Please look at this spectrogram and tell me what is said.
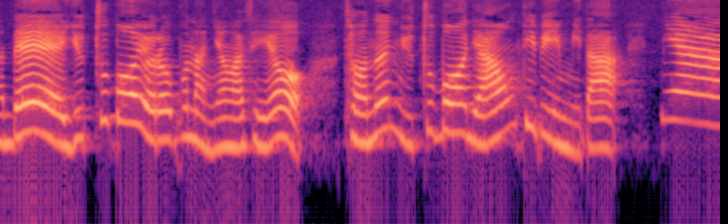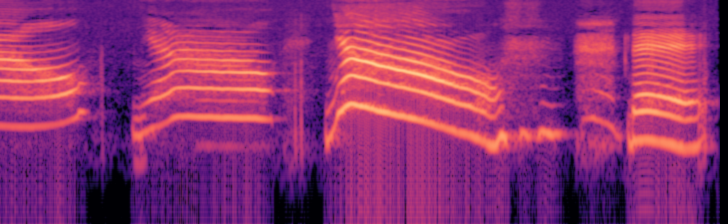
아, 네, 유튜버 여러분 안녕하세요. 저는 유튜버 냐옹TV입니다. 냐옹, 냐옹, 냐옹. 네,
